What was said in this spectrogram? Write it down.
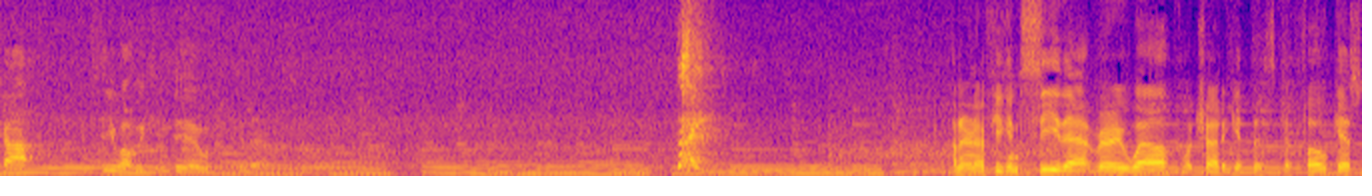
chop and see what we can do to this. I don't know if you can see that very well. We'll try to get this to focus.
